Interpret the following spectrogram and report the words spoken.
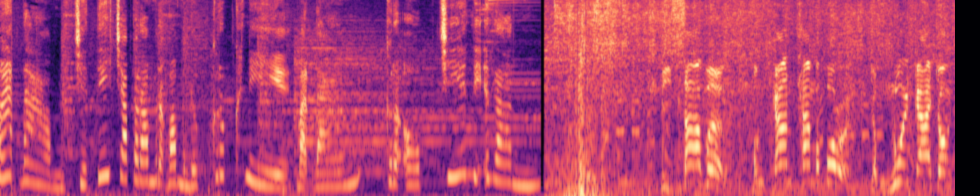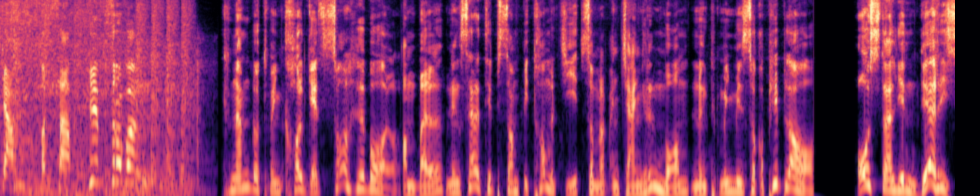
ម៉ាដាម ជាទីចាប់អារម្មណ៍របស់មនុស្សគ្រប់គ្នាម៉ាដាម ក្រអូបជានិរន្តរ៍ពិសាវើកបង្កើនធម៌ពលជំនួយការចងចាំបន្សាបភាពត្រវឹងថ្នាំដុសធ្មេញ Colgate Salt Herbal អំបិលនិងសារធាតុផ្សំពីធម្មជាតិសម្រាប់អញ្ចាញរឹងមាំនិងធ្មេញមានសុខភាពល្អ Australian Dairies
